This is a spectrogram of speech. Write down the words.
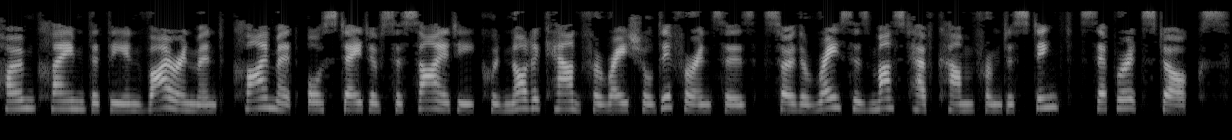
Home claimed that the environment, climate, or state of society could not account for racial differences, so the races must have come from distinct, separate stocks.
